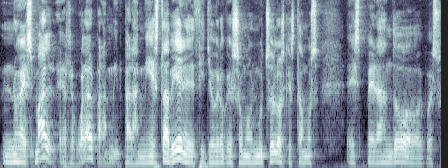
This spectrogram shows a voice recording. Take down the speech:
no es mal, es regular, para mí, para mí está bien, es decir, yo creo que somos muchos los que estamos esperando, pues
